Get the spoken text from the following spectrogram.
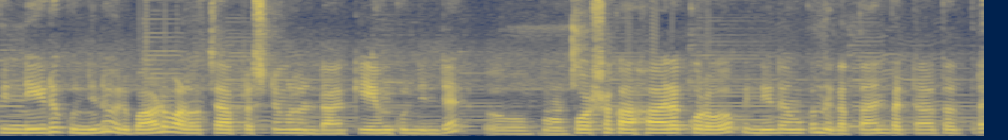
പിന്നീട് കുഞ്ഞിന് ഒരുപാട് വളർച്ചാ പ്രശ്നങ്ങൾ ഉണ്ടാക്കുകയും കുഞ്ഞിന്റെ പോഷകാഹാരക്കുറവ് പിന്നീട് നമുക്ക് നികത്താൻ പറ്റാത്തത്ര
